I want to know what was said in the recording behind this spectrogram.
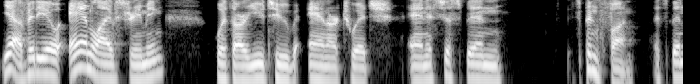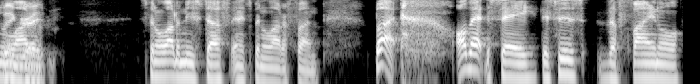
yeah, video and live streaming with our YouTube and our Twitch, and it's just been it's been fun. It's been, It's been a lot great. of it's been a lot of new stuff, and it's been a lot of fun. But all that to say, this is the final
